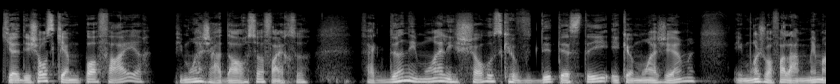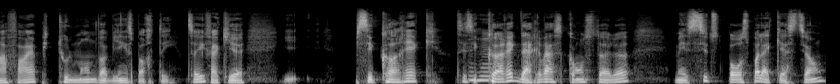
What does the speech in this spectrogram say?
qui a des choses qu'ils aiment pas faire. Puis moi, j'adore ça, faire ça. Fait que donnez-moi les choses que vous détestez et que moi j'aime. Et moi, je vais faire la même affaire, puis tout le monde va bien se porter. Tu sais, fait que c'est correct. Tu sais, c'est Mhm. correct d'arriver à ce constat-là. Mais si tu te poses pas la question,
